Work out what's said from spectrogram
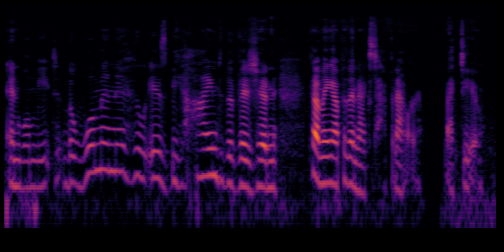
And we'll meet the woman who is behind the vision coming up in the next half an hour. Back to you.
